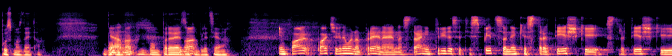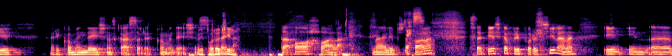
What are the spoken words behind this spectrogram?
pustimo zdaj to bom, ja, no. bom preveč no. zakompliciral. In pa, pa, če gremo naprej, ne, na strani 30 je spet so neke strateški, strateški recommendations, kaj so recommendations. Priporočila. Da, oh, hvala, najlepša yes. hvala. Strateška priporočila ne, in, in uh,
